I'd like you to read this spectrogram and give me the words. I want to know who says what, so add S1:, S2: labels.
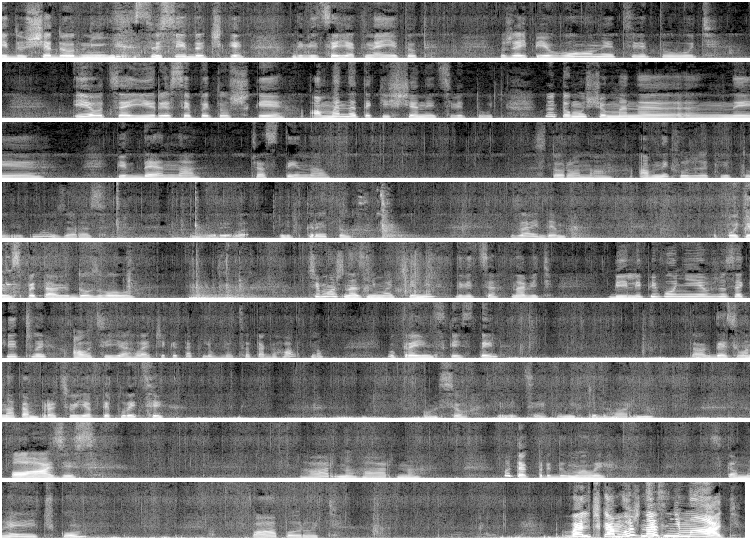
S1: Іду ще до однієї сусідочки. Дивіться, як в неї тут вже й півони цвітуть. І оце іриси, петушки. А в мене такі ще не цвітуть. Ну, тому що в мене не південна частина сторона, а в них вже квітують. Ну і зараз говорила відкрито. Зайдемо. Потім спитаю дозволу. Чи можна знімати, чи ні. Дивіться, навіть білі півонії вже заквітли. А оці я глечики так люблю. Це так гарно. Український стиль. Так, десь вона там працює в теплиці. Ось, дивіться, як у них тут гарно. Оазіс. Гарно, гарно. Отак придумали скамеєчку, папороть. Вальчка, можна знімати?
